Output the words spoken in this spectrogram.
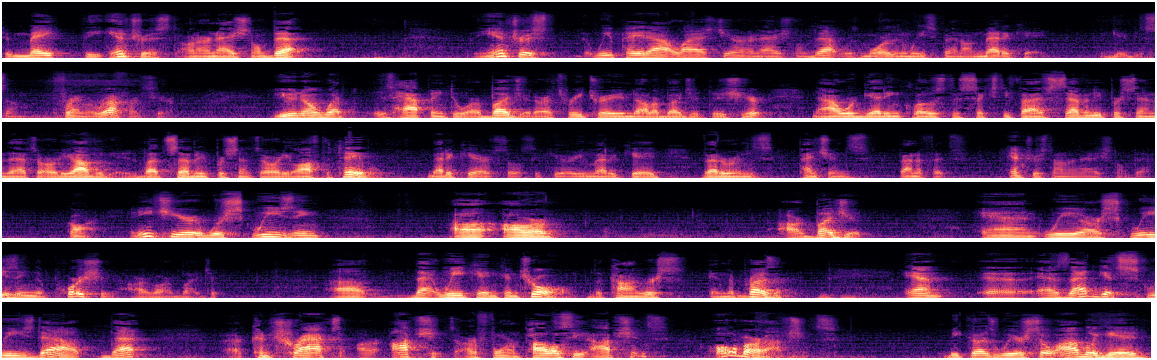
to make the interest on our national debt. The interest that we paid out last year on national debt was more than we spent on Medicaid, to give you some frame of reference here. You know what is happening to our budget, our $3 trillion budget this year. Now we're getting close to 65, 70% of that's already obligated. About 70% is already off the table. Medicare, Social Security, Medicaid, veterans, pensions, benefits, interest on the national debt. Gone. And each year we're squeezing uh, our, our budget and we are squeezing the portion of our budget uh, that we can control, the Congress and the President. And uh, as that gets squeezed out, that uh, contracts our options, our foreign policy options, all of our options, because we are so obligated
